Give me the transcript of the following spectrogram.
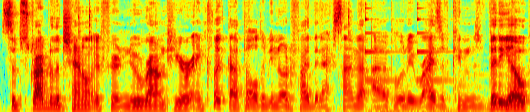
subscribe to the channel if you're new around here and click that bell to be notified the next time that I upload a rise of kingdoms video.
